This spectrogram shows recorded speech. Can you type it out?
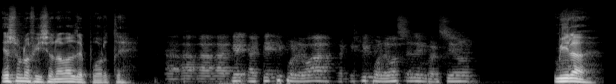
es un aficionado al deporte. ¿A, a- a- a qué, a qué equipo le va? ¿A qué equipo le va a hacer la inversión? Mira,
